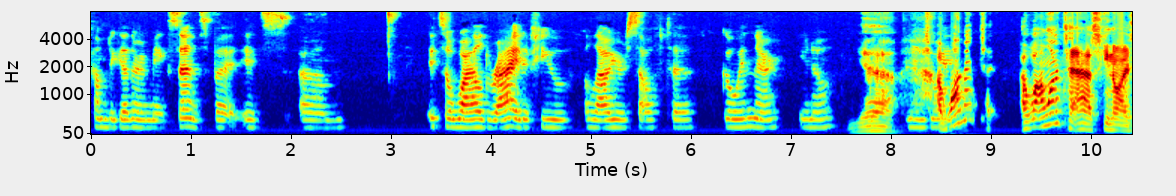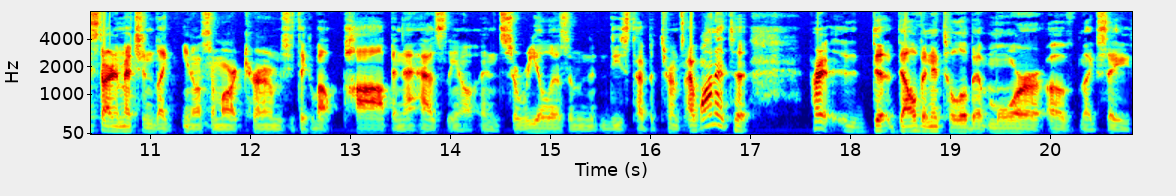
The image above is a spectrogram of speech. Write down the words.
come together and make sense, but it's um, it's a wild ride if you allow yourself to go in there, you know, Yeah. I wanted to. I I wanted to ask. You know, I started mentioning like you know some art terms. You think about pop, and that has you know and surrealism, and these type of terms. I wanted to de- delve into a little bit more of like say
